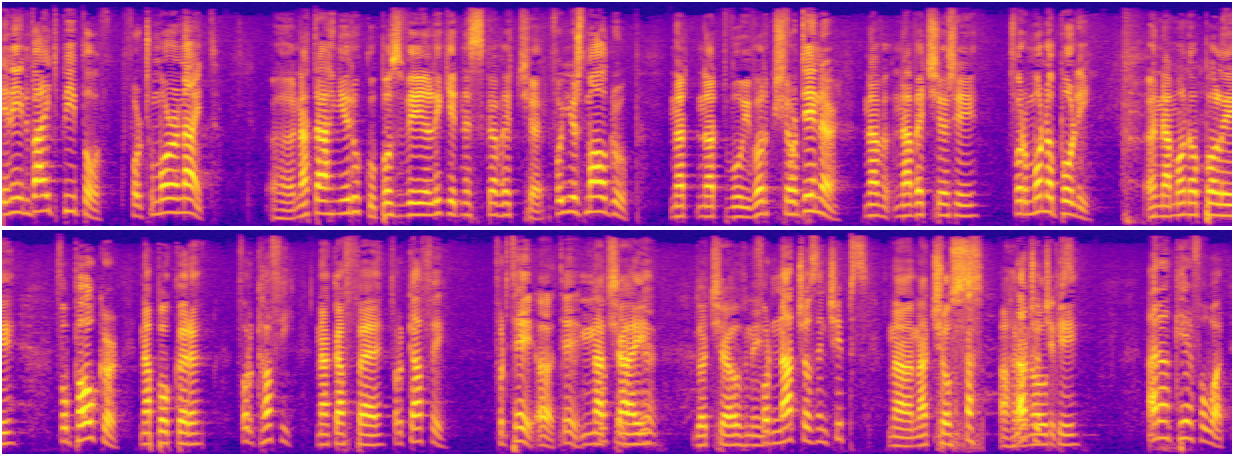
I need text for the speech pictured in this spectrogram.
and invite people for tomorrow night, Natáhni ruku, pozvi lidi dneska večer. for your small group, Na, na tvůj for workshop, dinner, na, na večeři, for Monopoly, eh, na Monopoly, for poker, na poker, for coffee, na kafe, for coffee, for tea, uh, tea na coffee, čaj, yeah. do čajovny, for nachos and chips. na nachos a hranolky. I don't care for what.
